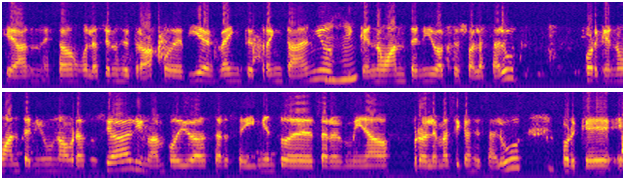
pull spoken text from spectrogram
que han estado en relaciones de trabajo de 10, 20, 30 años y que no han tenido acceso a la salud porque no han tenido una obra social y no han podido hacer seguimiento de determinados problemáticas de salud, porque eh,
